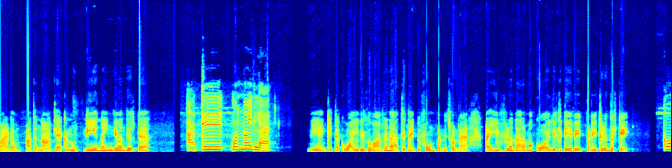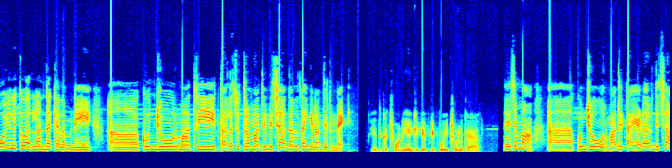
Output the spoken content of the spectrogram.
மேடம் அதை நான் கேட்கணும். நீ என்ன இங்கே வந்திருக்க? அது ஒன்றும் இல்லை. நீ என்கிட்ட கோயிலுக்கு வான்னு நேற்று நைட்டு ஃபோன் பண்ணி சொன்னேன் நான் இவ்வளோ நேரமாக கோயிலுக்கிட்டே வெயிட் பண்ணிட்டு இருந்திருக்கேன். கோயிலுக்கு வரலான்னு தான் கிளம்புனேன். ஆ, கொஞ்சம் ஒரு மாதிரி தலை சுற்றுற மாதிரி இருந்துச்சு. அதனால தான் இங்கே வந்திருந்தேன். எதுக்கு சுவானி என்கிட்ட இப்படி போய் சொல்லுங்க நிஜமா? ஆ, கொஞ்சம் ஒரு மாதிரி டயர்டாக இருந்துச்சா?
